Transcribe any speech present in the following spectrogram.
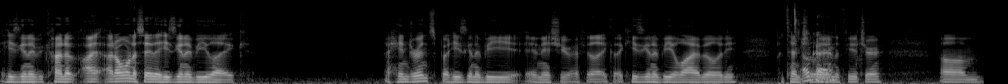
He's going to be kind of. I, I don't want to say that he's going to be like a hindrance, but he's going to be an issue. I feel like like he's going to be a liability potentially okay. in the future. Um,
